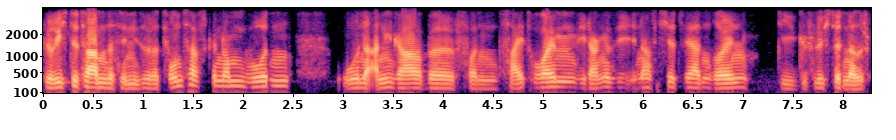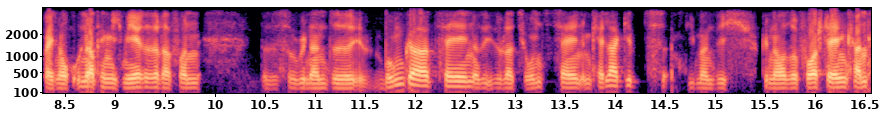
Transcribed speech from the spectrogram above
berichtet haben, dass sie in Isolationshaft genommen wurden, ohne Angabe von Zeiträumen, wie lange sie inhaftiert werden sollen. Die Geflüchteten, also sprechen auch unabhängig mehrere davon, dass es sogenannte Bunkerzellen, also Isolationszellen im Keller gibt, die man sich genauso vorstellen kann.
